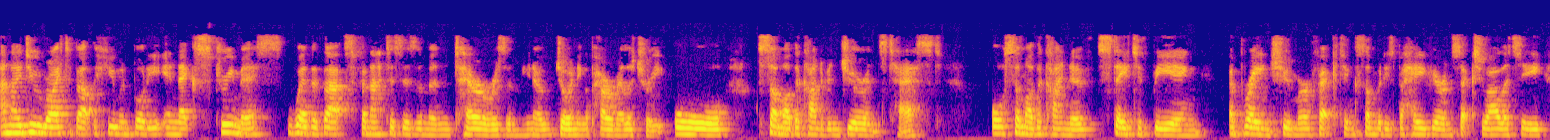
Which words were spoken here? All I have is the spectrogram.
and I do write about the human body in extremis, whether that's fanaticism and terrorism, you know, joining a paramilitary, or some other kind of endurance test, or some other kind of state of being, a brain tumor affecting somebody's behavior and sexuality.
